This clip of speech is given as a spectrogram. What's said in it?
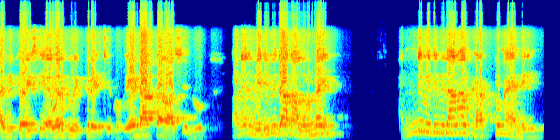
అవి విక్రయిస్తే ఎవరికి విక్రయించిండ్రు ఏ డాక్టర్ రాసిండ్రు? అనేది విధి విధానాలు ఉన్నాయి. అన్ని విధి విధానాలు కరెక్ట్ ఉన్నాయండి.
